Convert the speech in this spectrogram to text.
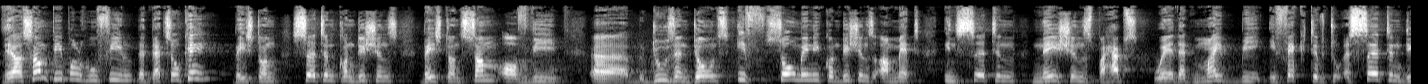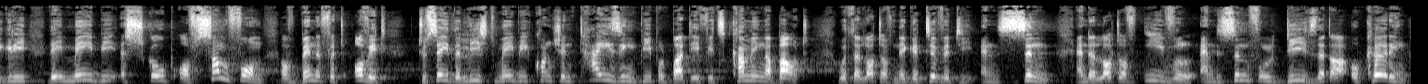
There are some people who feel that that's okay based on certain conditions, based on some of the uh, do's and don'ts. If so many conditions are met in certain nations, perhaps where that might be effective to a certain degree, there may be a scope of some form of benefit of it to say the least, maybe conscientizing people. But if it's coming about with a lot of negativity and sin and a lot of evil and sinful deeds that are occurring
